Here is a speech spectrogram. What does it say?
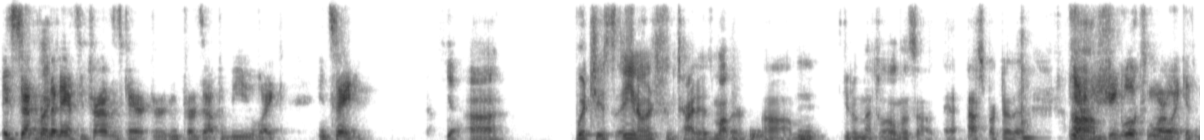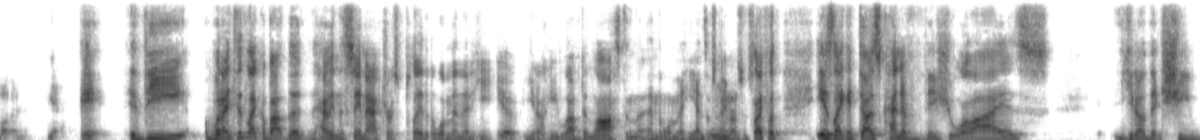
except for like, the Nancy Travis character, who turns out to be like insane. Yeah. Uh, which is you know interesting tie to his mother. Um, mm-hmm. you know, mental illness aspect of it. Yeah, um, she looks more like his mother. Yeah. It, the what I did like about the having the same actress play the woman that he uh, you know he loved and lost and the, and the woman he ends up spending mm. most of his life with is like it does kind of visualize you know that she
